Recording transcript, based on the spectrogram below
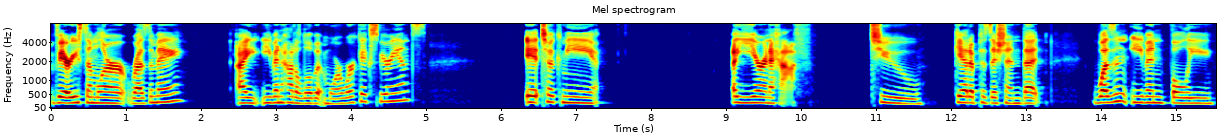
very similar resume, I even had a little bit more work experience. It took me a year and a half to get a position that wasn't even fully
